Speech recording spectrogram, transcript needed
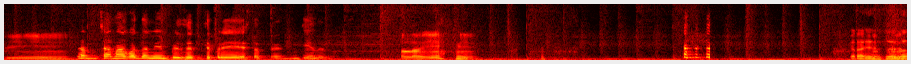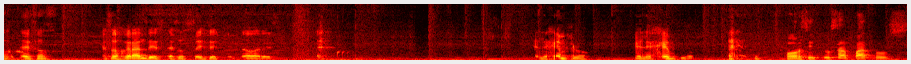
Sí, Cham- Chamaco también pues, se, se presta, pues, entiéndelo. habla bien. Gracias a esos, esos, esos grandes, esos seis espectadores. El ejemplo, el ejemplo. Por si tus zapatos.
